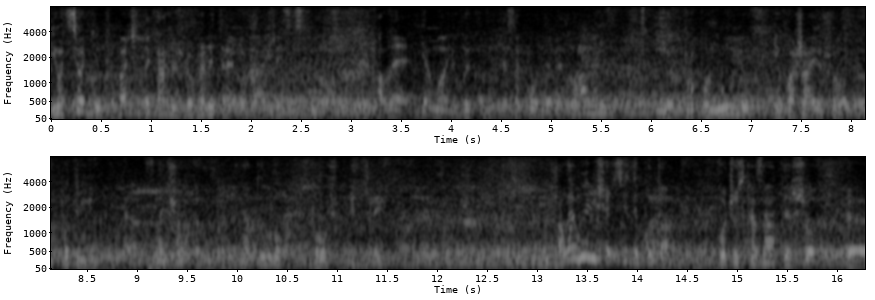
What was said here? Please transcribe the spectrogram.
І от сьогодні, вже бачите, кажуть, що вже не треба перший заступник. Але я маю виконати закони, регламент і пропоную, і вважаю, що потрібно. Знайшов таку кандидатуру, прошу підтримати. Але вирішать всі депутати. Хочу сказати, що е,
